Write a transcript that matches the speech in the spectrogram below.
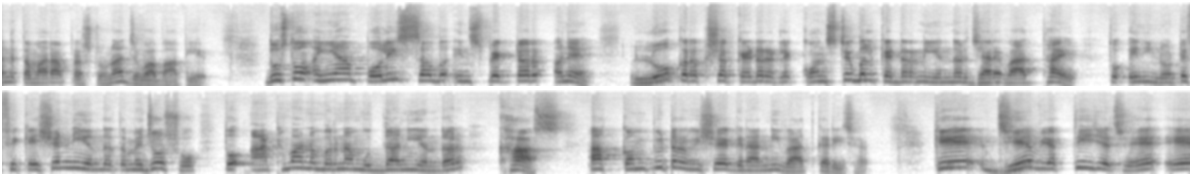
અને તમારા પ્રશ્નોના જવાબ આપીએ. દોસ્તો, અહીંયા પોલીસ સબ ઇન્સ્પેક્ટર અને લોકરક્ષક કેડર એટલે કોન્સ્ટેબલ કેડરની અંદર જ્યારે વાત થાય, તો એની નોટિફિકેશનની અંદર તમે જોશો, તો આઠમા નંબરના મુદ્દાની અંદર ખાસ આ કમ્પ્યુટર વિશે જ્ઞાનની વાત કરી છે. કે જે વ્યક્તિ જે છે, એ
